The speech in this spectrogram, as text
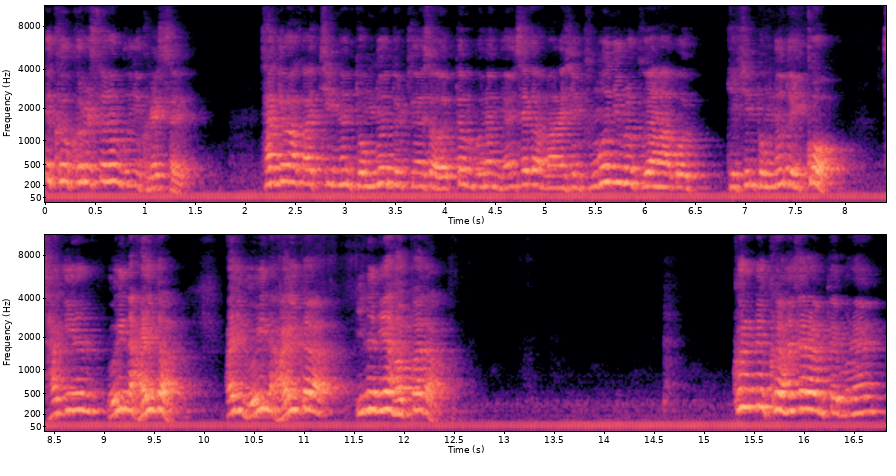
근데 그 글을 쓰는 분이 그랬어요. 자기와 같이 있는 동료들 중에서 어떤 분은 연세가 많으신 부모님을 부양하고 계신 동료도 있고 자기는 어린 아이다. 아직 어린 아이가 있는 애 아빠다. 그런데 그 한 사람 때문에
